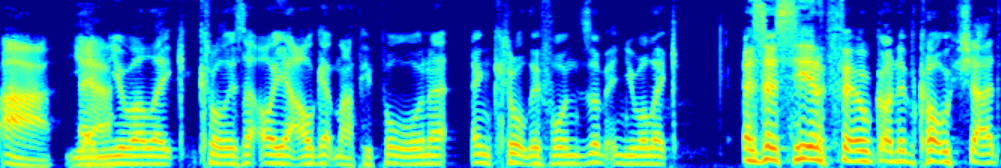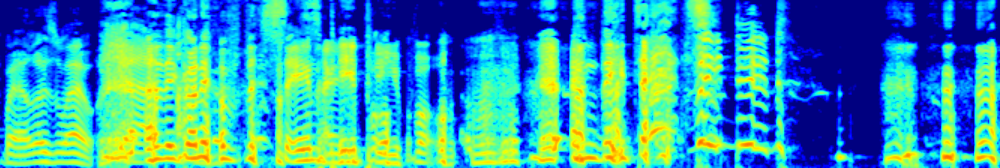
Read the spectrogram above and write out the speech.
Ah, yeah. and you were like, Crowley's like, oh yeah, I'll get my people on it, and Crowley phones them, and you were like. Is this Aziraphale going to call Shadwell as well? Yeah. Are they going to have the same, Same people? people. and they did. they did.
